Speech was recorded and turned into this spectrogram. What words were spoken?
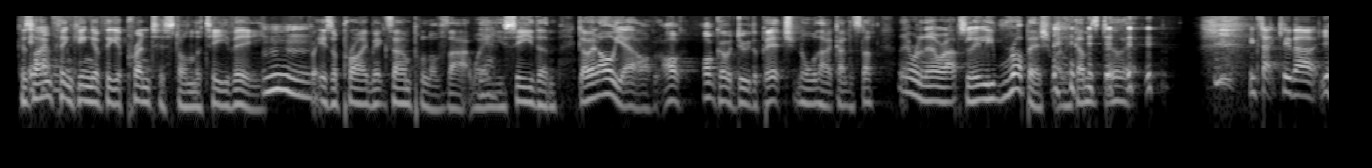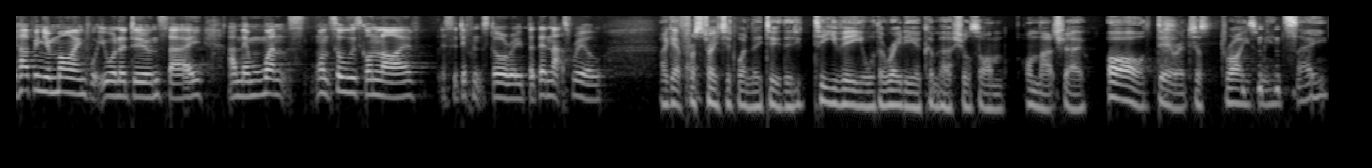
Because I'm thinking of The Apprentice on the TV mm-hmm. is a prime example of that, where Yeah. you see them going, "Oh yeah, I'll, I'll, I'll go and do the pitch and all that kind of stuff." They're they're absolutely rubbish when it comes to it. Exactly that. You have in your mind what you want to do and say, and then once once all has gone live, it's a different story. But then that's real. I get frustrated when they do the TV or the radio commercials on on that show. Oh dear, it just drives me insane.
